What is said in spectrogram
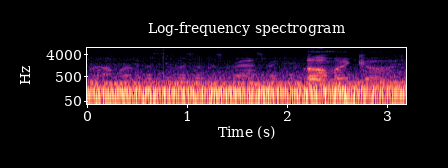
problem. We're just gonna listen to this grass right here. Oh my god.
